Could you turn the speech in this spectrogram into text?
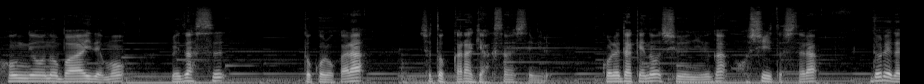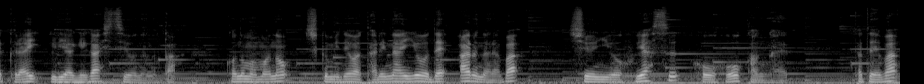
本業の場合でも目指すところから所得から逆算してみる。これだけの収入が欲しいとしたらどれだくらい売り上げが必要なのか。このままの仕組みでは足りないようであるならば収入を増やす方法を考える。例えば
